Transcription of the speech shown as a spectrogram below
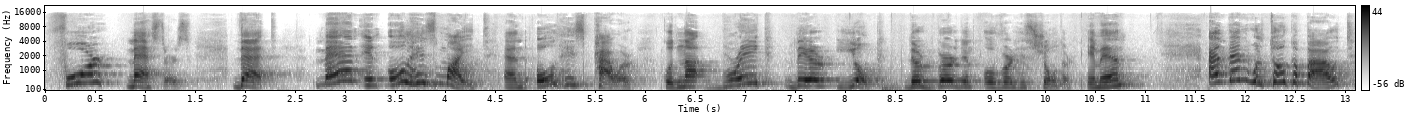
Four masters that man in all his might and all his power could not break their yoke, their burden over his shoulder. Amen? And then we'll talk about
